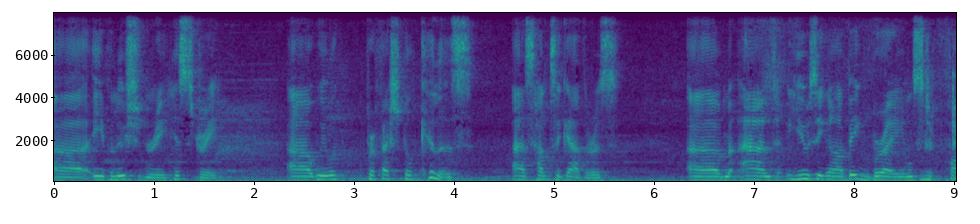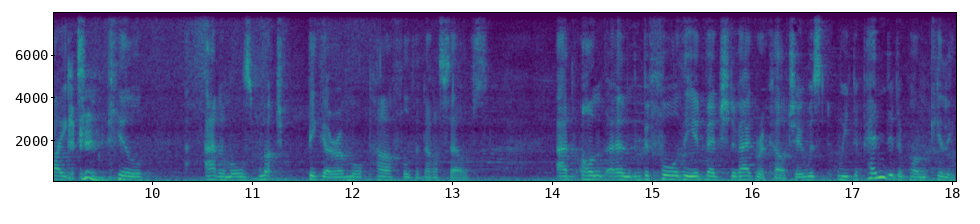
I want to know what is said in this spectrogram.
uh, evolutionary history, uh, we were professional killers as hunter gatherers um, and using our big brains to fight and kill animals much bigger and more powerful than ourselves. And, on, and before the invention of agriculture, was, we depended upon killing.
